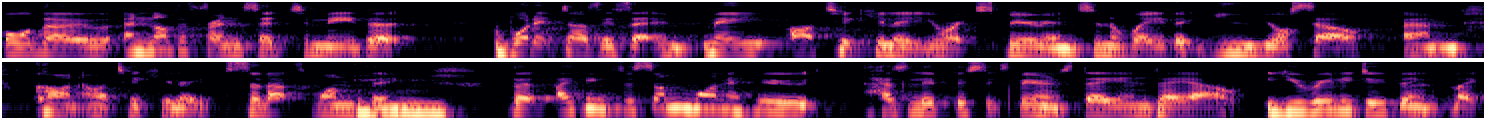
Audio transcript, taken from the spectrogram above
Although another friend said to me that what it does is that it may articulate your experience in a way that you yourself um, can't articulate. So that's one thing. Mm-hmm. But I think for someone who has lived this experience day in, day out, you really do think, like,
